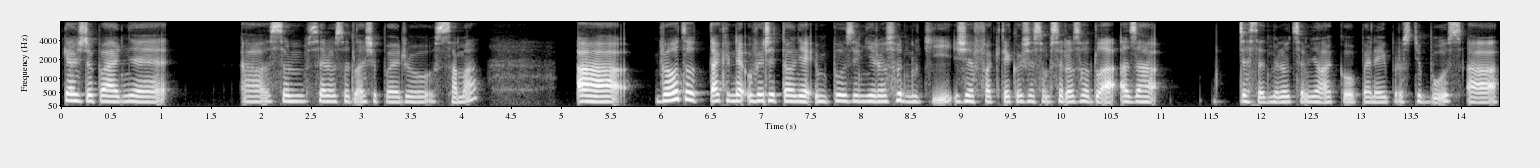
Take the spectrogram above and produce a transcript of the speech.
Každopádně jsem se rozhodla, že pojedu sama a bylo to tak neuvěřitelně impulzivní rozhodnutí, že fakt jako, že jsem se rozhodla a za 10 minut jsem měla koupený prostě bus a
